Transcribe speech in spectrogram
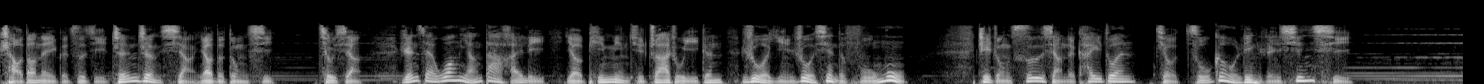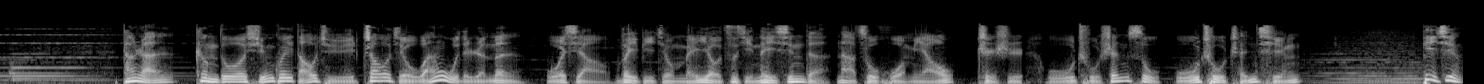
找到那个自己真正想要的东西，就像人在汪洋大海里要拼命去抓住一根若隐若现的浮木，这种思想的开端就足够令人欣喜。当然。更多循规蹈矩、朝九晚五的人们，我想未必就没有自己内心的那簇火苗，只是无处申诉、无处陈情。毕竟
